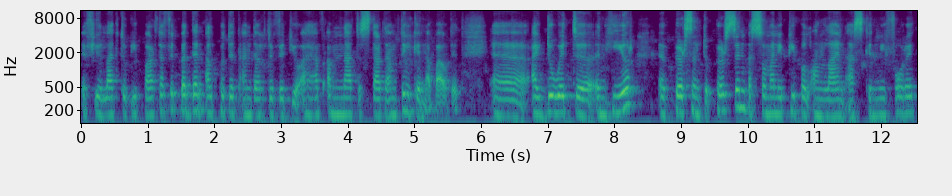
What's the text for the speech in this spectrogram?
if you like to be part of it but then i'll put it under the video. I have i'm not a start i'm thinking about it. Uh, i do it uh, in here uh, person to person but so many people online asking me for it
